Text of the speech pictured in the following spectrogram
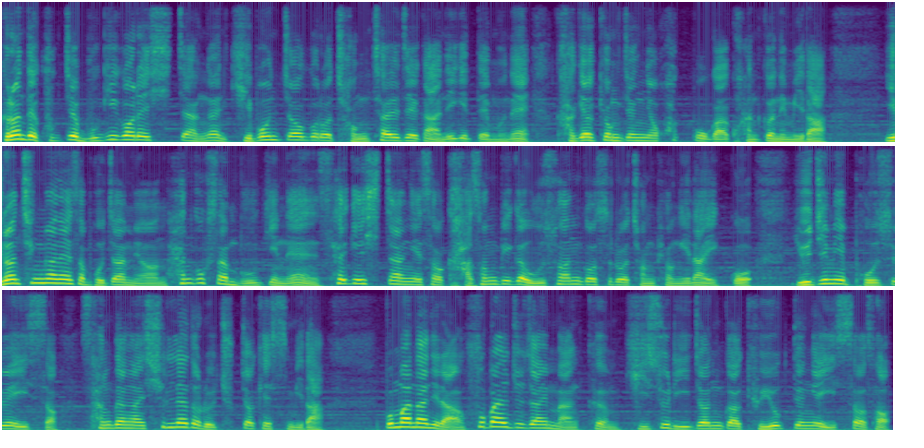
그런데 국제 무기거래 시장은 기본적으로 정찰제가 아니기 때문에 가격 경쟁력 확보가 관건입니다. 이런 측면에서 보자면 한국산 무기는 세계 시장에서 가성비가 우수한 것으로 정평이 나 있고 유지 및 보수에 있어 상당한 신뢰도를 축적했습니다. 뿐만 아니라 후발주자인 만큼 기술 이전과 교육 등에 있어서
